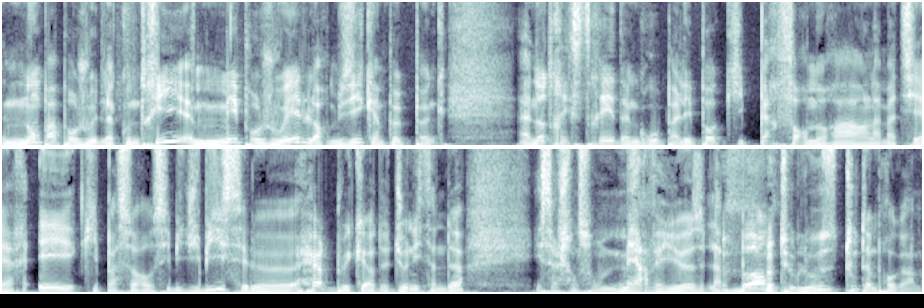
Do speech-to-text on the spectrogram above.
non pas pour jouer de la country, mais pour jouer leur musique un peu punk. Un autre extrait d'un groupe à l'époque qui performera en la matière et qui passera au CBGB, c'est le Heartbreaker de Johnny Thunder et sa chanson merveilleuse, la Born to Lose, tout un programme.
